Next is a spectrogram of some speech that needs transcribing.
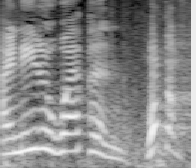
I need a weapon. What the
